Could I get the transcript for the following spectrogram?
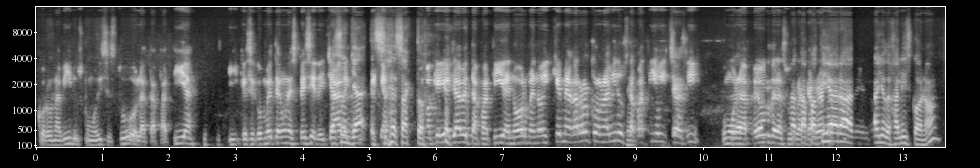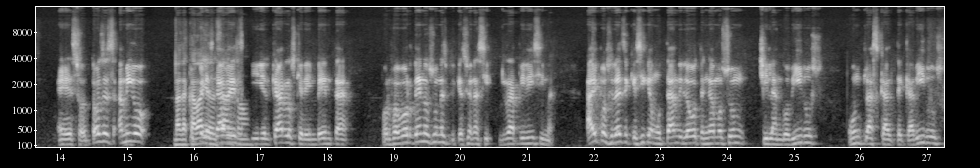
coronavirus, como dices tú, o la tapatía, y que se convierte en una especie de llave. ya, exacto. Como aquella llave tapatía enorme, ¿no? Y que me agarró el coronavirus tapatío y así, como la, peor de las La tapatía era del rayo de Jalisco, ¿no? Eso. Entonces, amigo, la de caballo Y el Carlos que le inventa, por favor, denos una explicación así, rapidísima. ¿Hay posibilidades de que siga mutando y luego tengamos un chilangovirus, un tlaxcaltecavirus,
